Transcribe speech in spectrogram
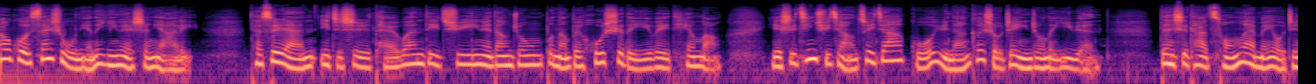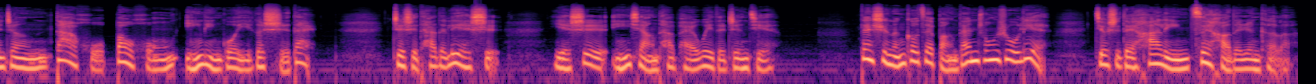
超过三十五年的音乐生涯里，他虽然一直是台湾地区音乐当中不能被忽视的一位天王，也是金曲奖最佳国语男歌手阵营中的一员，但是他从来没有真正大火爆红，引领过一个时代，这是他的劣势，也是影响他排位的症结。但是能够在榜单中入列，就是对哈林最好的认可了。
